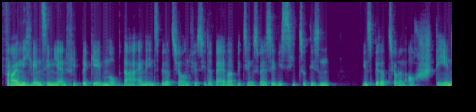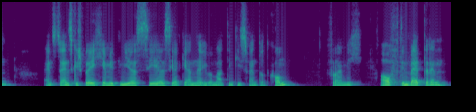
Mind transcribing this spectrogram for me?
Freue mich, wenn Sie mir ein Feedback geben, ob da eine Inspiration für Sie dabei war, beziehungsweise wie Sie zu diesen Inspirationen auch stehen. Eins-zu-eins-Gespräche mit mir sehr, sehr gerne über martingieswein.com. Freue mich auf den weiteren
